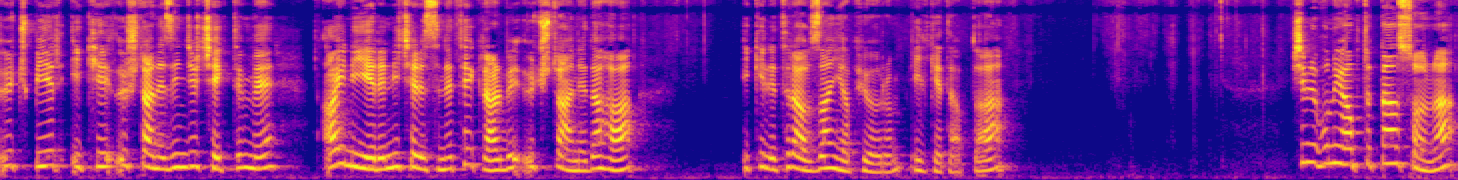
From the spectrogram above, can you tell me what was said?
3 1 2 3 tane zincir çektim ve aynı yerin içerisine tekrar bir 3 tane daha ikili trabzan yapıyorum ilk etapta. Şimdi bunu yaptıktan sonra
